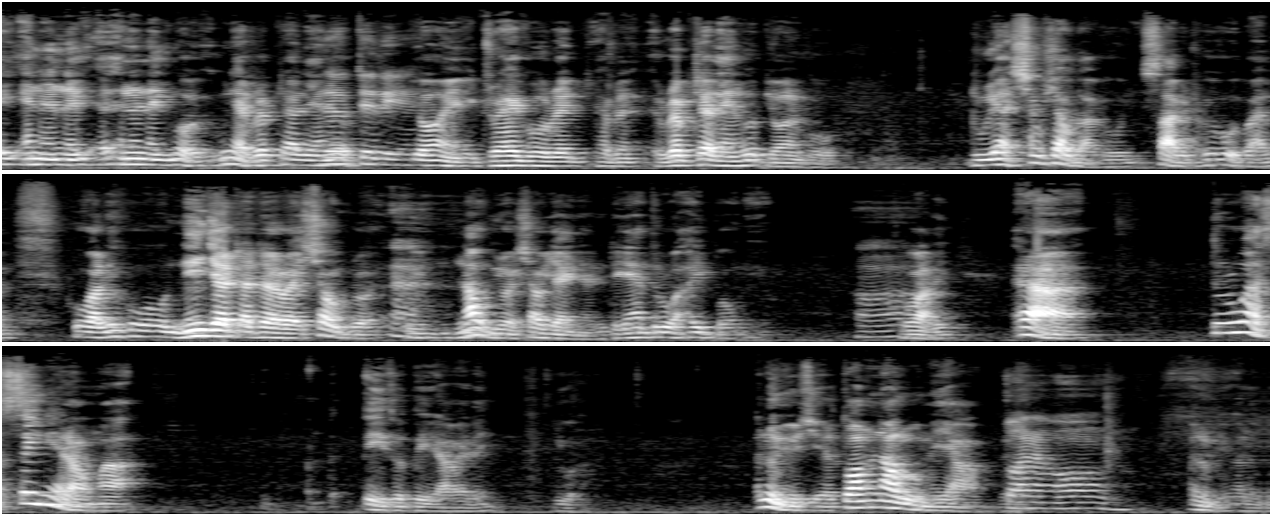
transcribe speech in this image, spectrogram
အဲ့ ananaki ananaki ကိုခုနက reptilian လို့ပြောရင် drago reptilian လို့ပြောရင်ကို လူရရှောက်ရှောက်တာကိုစပြီးထိုးဖို့ပါဟိုကလေဟို ninja tata ရရှောက်ပြီးတော့နောက်ပြီးတော့ရှောက်ရိုက်နေတယ်တကယ်သူတို့ကအဲ့ပုံတွေဟိုကလေအဲ့ဒါသူတို့ကစိတ်နဲ့တောင်မှတေးဆိုတေးတာပဲလေလူကအဲ့လိုမျိုးရှိတယ်သွားမနောက်လို့မရဘူးသွားတယ်အော်အဲ့လိုမျိုးအဲ့လို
